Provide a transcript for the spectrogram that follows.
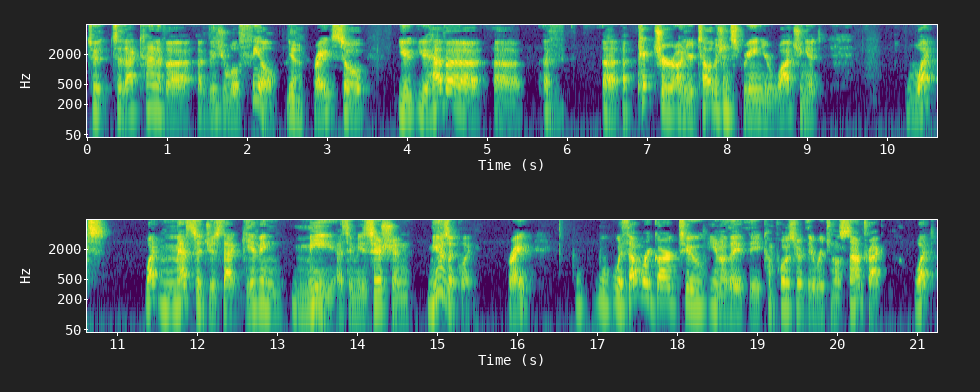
to, to that kind of a, a visual feel? yeah, right? So you you have a a, a a picture on your television screen. You're watching it. What what message is that giving me as a musician musically, right? Without regard to you know the the composer of the original soundtrack, what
